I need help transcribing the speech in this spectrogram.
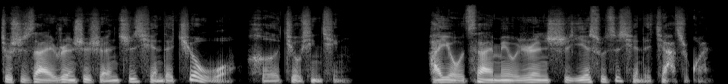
就是在认识神之前的旧我和旧性情。还有在没有认识耶稣之前的价值观，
